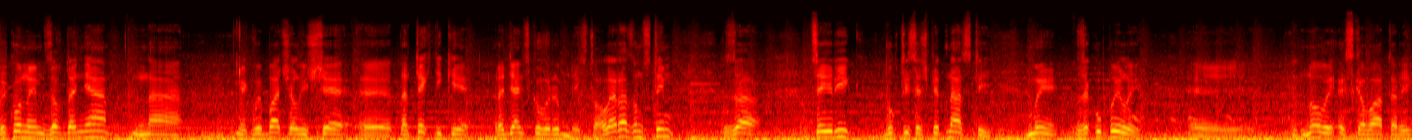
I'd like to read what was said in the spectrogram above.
виконуємо завдання на, як ви бачили, ще е, на техніки радянського виробництва. Але разом з тим, за цей рік, 2015, ми закупили е, нові екскаватори,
